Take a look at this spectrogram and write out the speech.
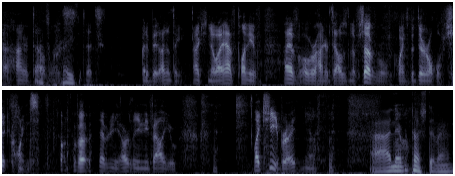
Yeah, hundred thousand. That's crazy. That's, that's quite a bit. I don't think actually no. I have plenty of. I have over a hundred thousand of several coins, but they're all shit coins. They don't have, a, have any, hardly any value. like cheap, right? Yeah. I never um, touched it, man.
